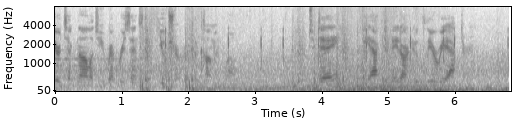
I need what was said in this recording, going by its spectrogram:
Warrior technology represents the future of the Commonwealth. Today, we activate our nuclear reactor.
